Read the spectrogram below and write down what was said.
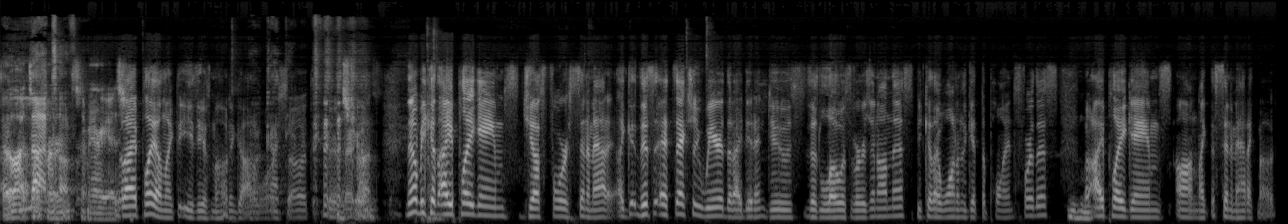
They're A a lot lot tougher, in some areas. But I play on like the easiest mode in God Oh, of War, God so it's they're, That's they're true. not. No, because I play games just for cinematic. Like this, it's actually weird that I didn't do the lowest version on this because I wanted to get the points for this. Mhm. But I play games on like the cinematic mode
